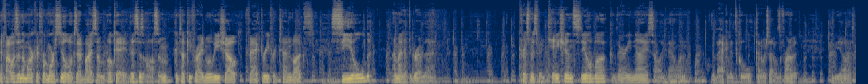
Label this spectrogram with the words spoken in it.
if I was in the market for more steelbooks, I'd buy some. Okay, this is awesome. Kentucky Fried Movie Shout Factory for ten bucks. Sealed. I might have to grab that. Christmas Vacation Steelbook, very nice. I like that one. The back of it's cool. Kind of wish that was the front of it, to be honest.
